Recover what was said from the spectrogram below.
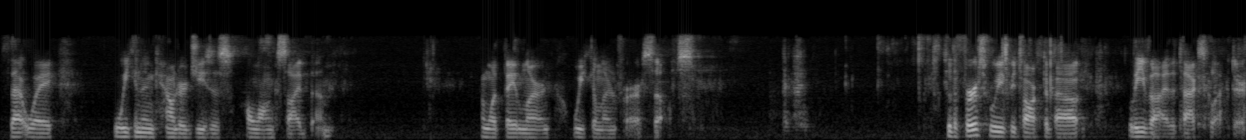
So that way we can encounter Jesus alongside them. And what they learn, we can learn for ourselves. So the first week we talked about Levi, the tax collector,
